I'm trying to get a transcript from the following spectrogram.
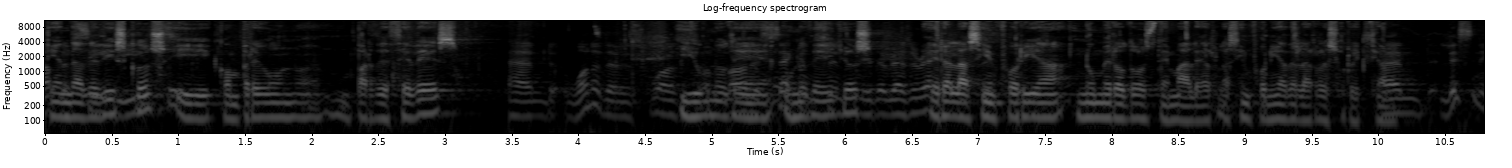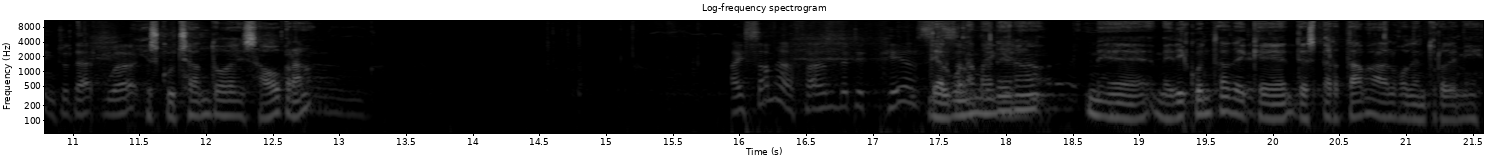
tienda de discos y compré un, un par de CDs y uno de, uno de ellos era la sinfonía número 2 de Mahler, la Sinfonía de la Resurrección. Y escuchando esa obra, de alguna manera me. me, di cuenta de que despertaba algo dentro de mí.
